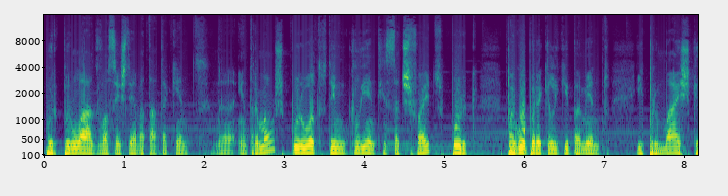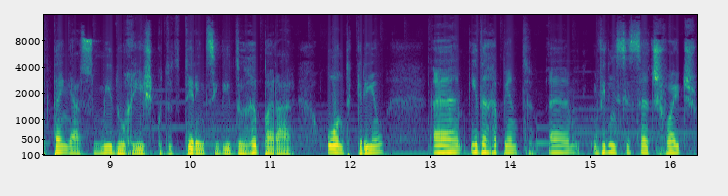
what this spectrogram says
Porque por um lado vocês têm a batata quente na, entre mãos, por outro tem um cliente insatisfeito, porque pagou por aquele equipamento e por mais que tenha assumido o risco de terem decidido reparar onde queriam, uh, e de repente uh, virem-se satisfeitos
